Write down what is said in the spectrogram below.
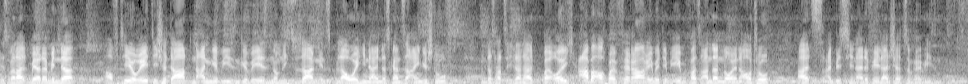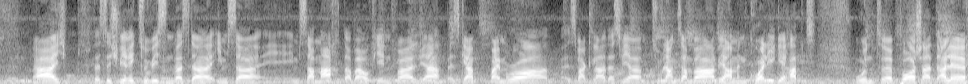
ist man halt mehr oder minder auf theoretische Daten angewiesen gewesen, um nicht zu sagen ins Blaue hinein das Ganze eingestuft. Und das hat sich dann halt bei euch, aber auch beim Ferrari mit dem ebenfalls anderen neuen Auto als ein bisschen eine Fehleinschätzung erwiesen. Ja, ich, das ist schwierig zu wissen, was da IMSA, IMSA macht, aber auf jeden Fall, ja, es gab beim Raw, es war klar, dass wir zu langsam waren. Wir haben einen Quali gehabt und äh, Porsche hat alle,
